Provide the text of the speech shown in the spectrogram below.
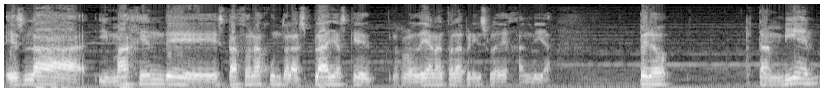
es la imagen de esta zona junto a las playas que rodean a toda la península de Jandía. Pero también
